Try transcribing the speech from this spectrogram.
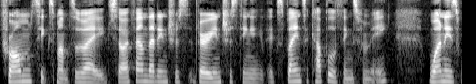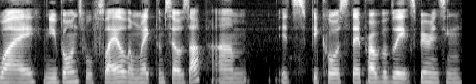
from six months of age. So I found that interest very interesting. It explains a couple of things for me. One is why newborns will flail and wake themselves up. Um, it's because they're probably experiencing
